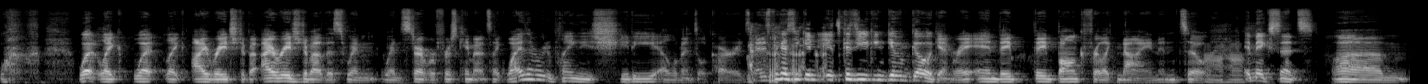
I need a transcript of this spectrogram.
what like what like I raged about. I raged about this when when Starvo first came out. It's like why is everybody playing these shitty elemental cards? And it's because you can it's because you can give them go again, right? And they they bonk for like nine, and so Mhm. it makes sense. Um,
